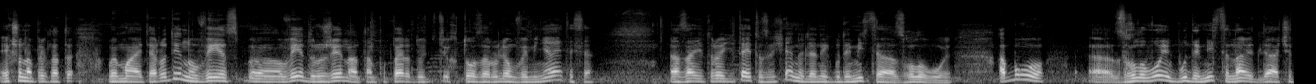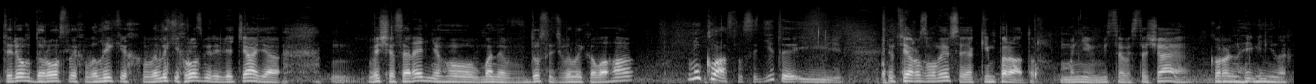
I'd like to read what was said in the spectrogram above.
Якщо, наприклад, ви маєте родину, ви, е, ви дружина, там попереду хто за рулем, ви міняєтеся, а ззаді троє дітей, то звичайно для них буде місце з головою. Або е, з головою буде місце навіть для чотирьох дорослих великих, великих розмірів, як я. Вище середнього, в мене досить велика вага. Ну, класно сидіти і от я розвалився як імператор. Мені місця вистачає, король на іменінах.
